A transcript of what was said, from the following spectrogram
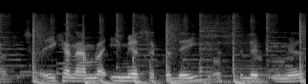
আচ্ছা এইখানে আমরা ইমেজ একটা দেই সিলেক্ট ইমেজ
